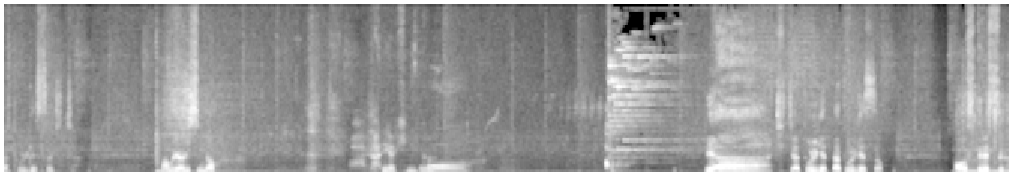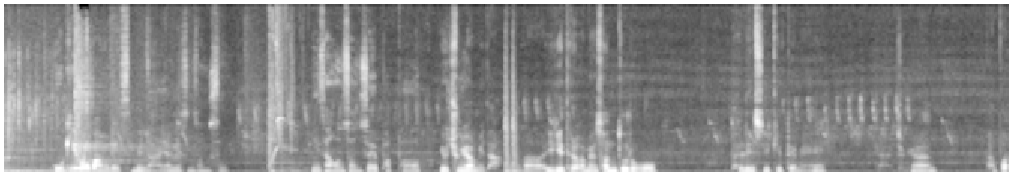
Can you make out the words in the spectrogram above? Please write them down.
돌겠다, 돌겠어, 진짜. 마무리하겠습니다. 다리가 기니까. 와. 이야, 진짜 돌겠다, 돌겠어. 어우, 스트레스. 보기로 마무리했습니다. 양혜순 선수. 이상훈 선수의 팝업. 이거 중요합니다. 아, 이게 들어가면 선두로 달릴 수 있기 때문에 자, 중요한 파펫.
